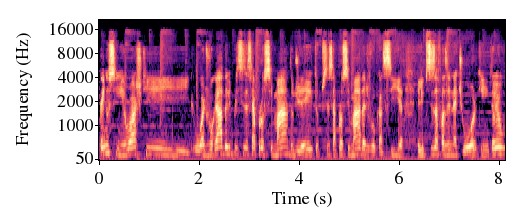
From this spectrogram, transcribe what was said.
Tenho sim, eu acho que o advogado ele precisa se aproximar do direito, precisa se aproximar da advocacia, ele precisa fazer networking. Então eu,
